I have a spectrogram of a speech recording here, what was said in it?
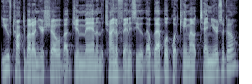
You've talked about on your show about Jim Mann and the China Fantasy that that book what came out 10 years ago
